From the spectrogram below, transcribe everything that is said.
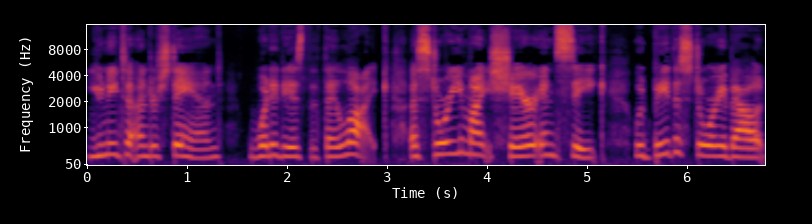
You need to understand what it is that they like. A story you might share and seek would be the story about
